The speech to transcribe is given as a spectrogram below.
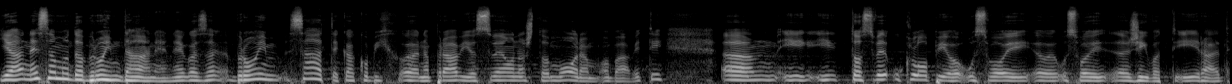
ja ne samo da brojim dane, nego brojim sate kako bih napravio sve ono što moram obaviti um, i, i to sve uklopio u svoj, u svoj život i rad.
